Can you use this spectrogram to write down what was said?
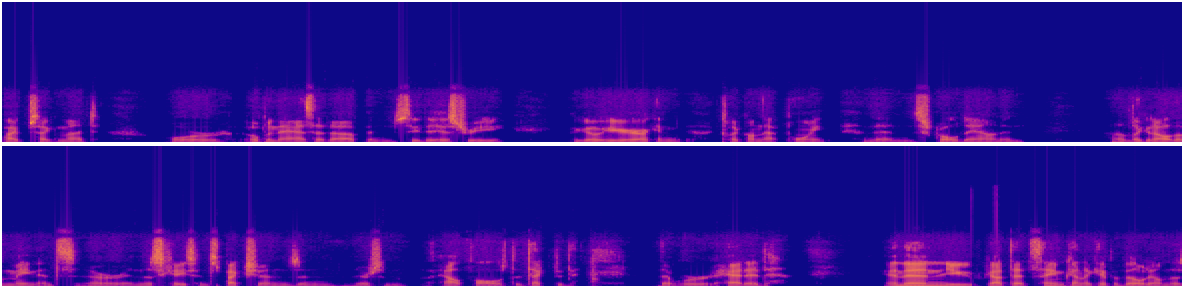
pipe segment, or open the asset up and see the history. I go here, I can click on that point and then scroll down and uh, look at all the maintenance, or in this case, inspections, and there's some outfalls detected that were added. And then you've got that same kind of capability on the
